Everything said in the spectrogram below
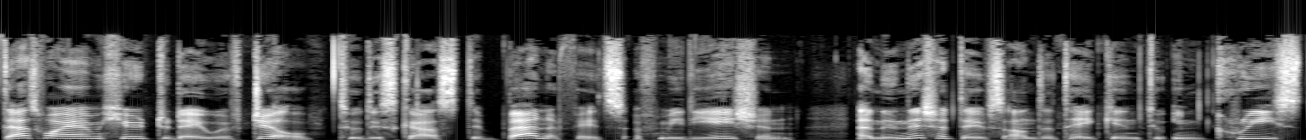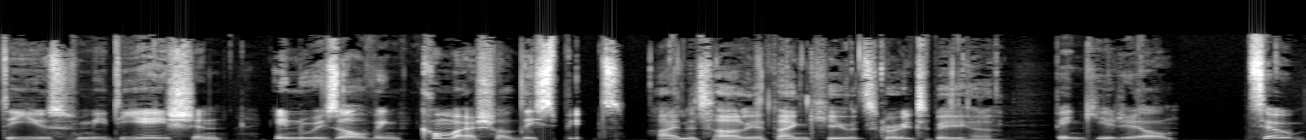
That's why I'm here today with Jill to discuss the benefits of mediation and initiatives undertaken to increase the use of mediation in resolving commercial disputes. Hi, Natalia. Thank you. It's great to be here. Thank you, Jill. So,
